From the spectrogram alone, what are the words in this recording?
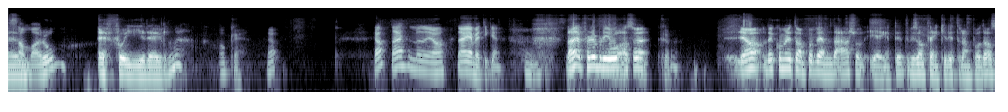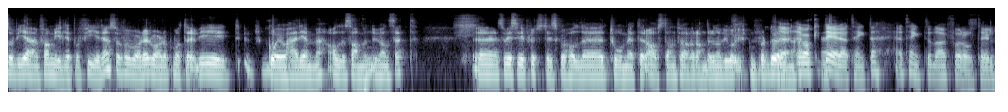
eh, samme rom? FHI-reglene. OK. Ja. ja. Nei, men ja. Nei, jeg vet ikke. Nei, for det blir jo altså Ja, det kommer litt an på hvem det er sånn egentlig, hvis han tenker litt på det. Altså, Vi er en familie på fire, så for vår del var det på en måte Vi går jo her hjemme, alle sammen, uansett. Eh, Så hvis vi plutselig skulle holde to meter avstand fra hverandre når vi går utenfor dørene det var ikke dere jeg tenkte. Jeg tenkte da i forhold til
